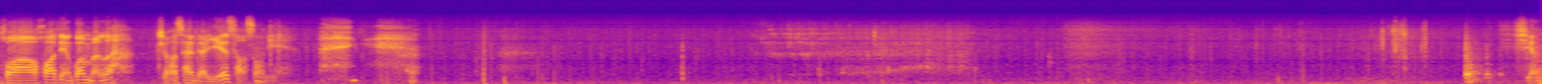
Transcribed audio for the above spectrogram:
花花店关门了，只好采点野草送你。行。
